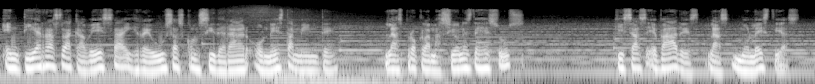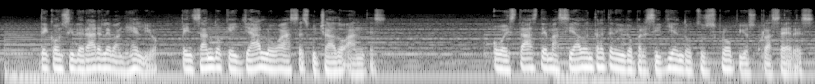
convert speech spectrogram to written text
¿Entierras la cabeza y rehusas considerar honestamente las proclamaciones de Jesús? Quizás evades las molestias de considerar el Evangelio pensando que ya lo has escuchado antes. O estás demasiado entretenido persiguiendo tus propios placeres.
